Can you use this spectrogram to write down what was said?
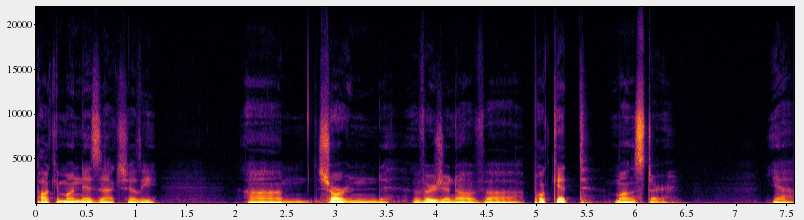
Pokemon is actually um, shortened version of uh, Pocket Monster. Yeah,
